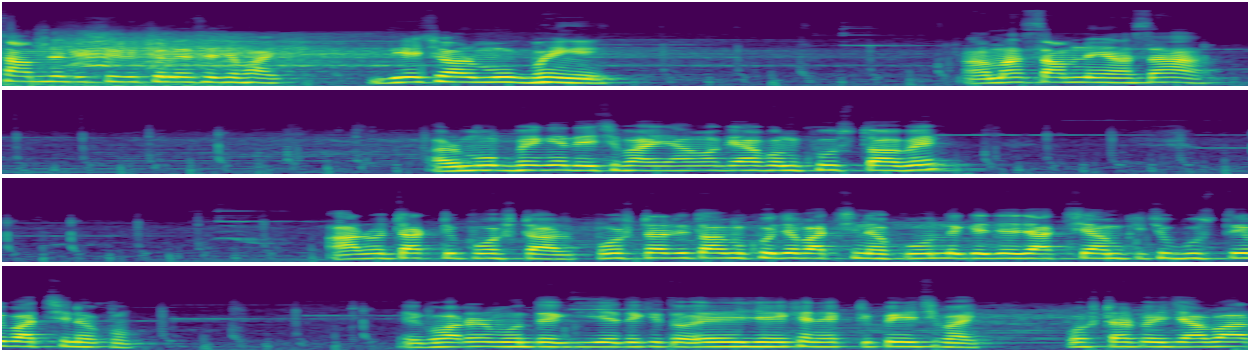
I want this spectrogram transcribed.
সামনে দিক থেকে চলে এসেছে ভাই। দিয়েছে আর মুখ ভেঙে। আমার সামনে আসা। আর মুখ ভেঙে দিয়েছি ভাই, আমাকে এখন খুঁজতে হবে। আরও চারটি পোস্টার। পোস্টারই তো আমি খুঁজে পাচ্ছি না। কোন দিকে যে যাচ্ছি আমি কিছু বুঝতেই পারছি না এখন এই ঘরের মধ্যে গিয়ে দেখি তো এই যে এখানে একটি পেয়েছি ভাই। পোস্টার পেয়েছি। আবার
